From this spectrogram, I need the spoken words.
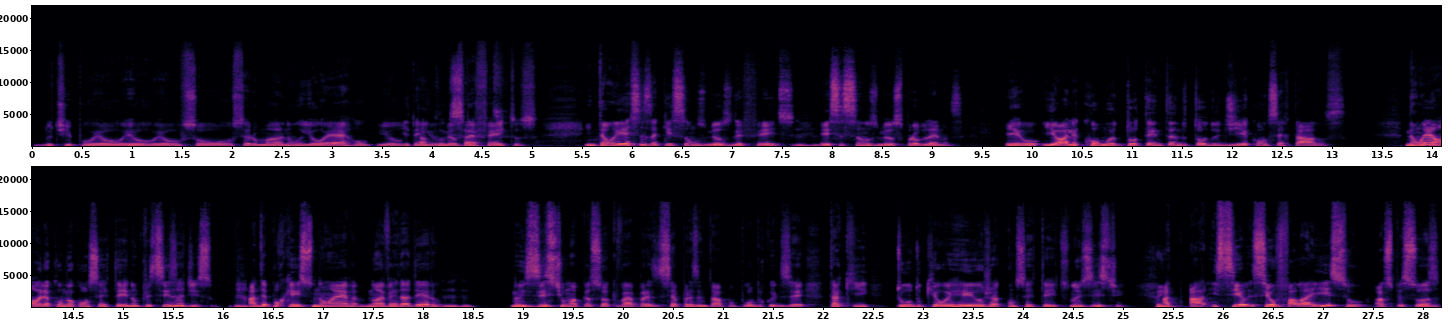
Do tipo, eu, eu, eu sou ser humano e eu erro e eu E tá tenho tudo meus certo. defeitos. Então, esses aqui são os meus defeitos, Uhum. esses são os meus problemas. Eu, e olha como eu estou tentando todo dia consertá-los. Não é olha como eu consertei, não precisa disso. Até porque isso não é, não é verdadeiro. Uhum. Não existe uma pessoa que vai se apresentar para o público e dizer: tá aqui, tudo que eu errei eu já consertei. Isso não existe. A- a- e se eu, se eu falar isso, as pessoas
